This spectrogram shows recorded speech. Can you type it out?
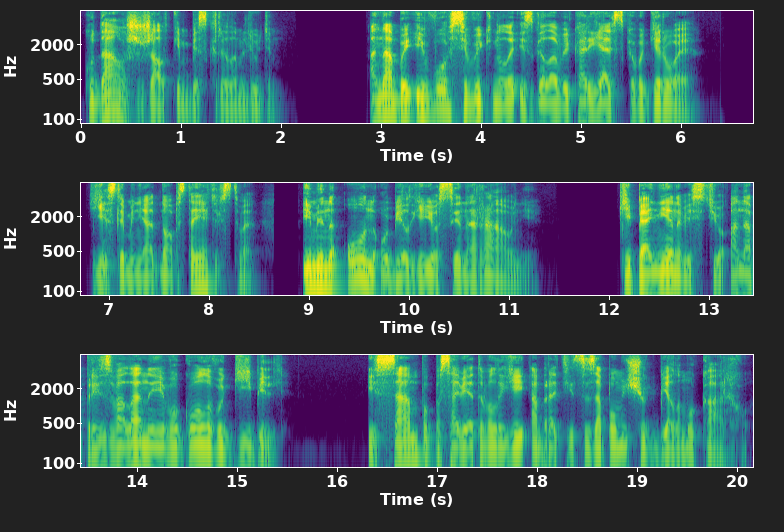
Куда уж жалким бескрылым людям. Она бы и вовсе выкинула из головы карьяльского героя, если бы не одно обстоятельство. Именно он убил ее сына Рауни. Кипя ненавистью, она призвала на его голову гибель. И Сампо посоветовала ей обратиться за помощью к белому карху.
